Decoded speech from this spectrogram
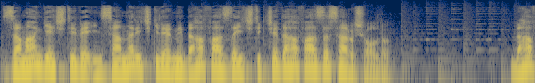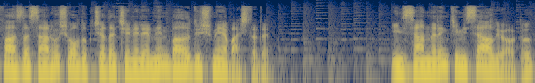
Zaman geçti ve insanlar içkilerini daha fazla içtikçe daha fazla sarhoş oldu. Daha fazla sarhoş oldukça da çenelerinin bağı düşmeye başladı. İnsanların kimisi ağlıyordu,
